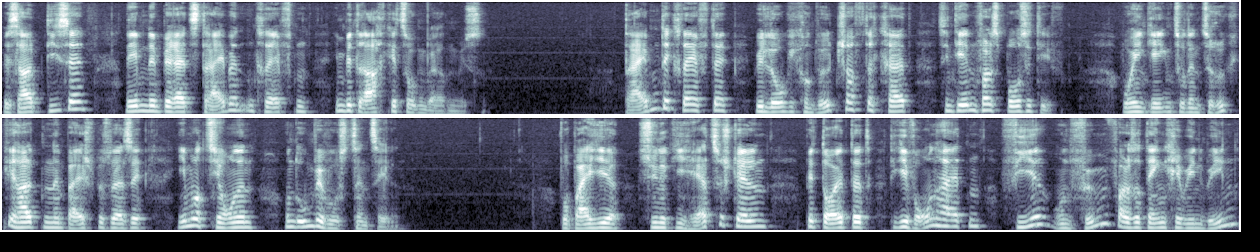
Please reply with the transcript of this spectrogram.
weshalb diese neben den bereits treibenden Kräften in Betracht gezogen werden müssen. Treibende Kräfte wie Logik und Wirtschaftlichkeit sind jedenfalls positiv, wohingegen zu den zurückgehaltenen beispielsweise Emotionen und Unbewusstsein zählen. Wobei hier Synergie herzustellen bedeutet, die Gewohnheiten 4 und 5, also denke Win-Win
